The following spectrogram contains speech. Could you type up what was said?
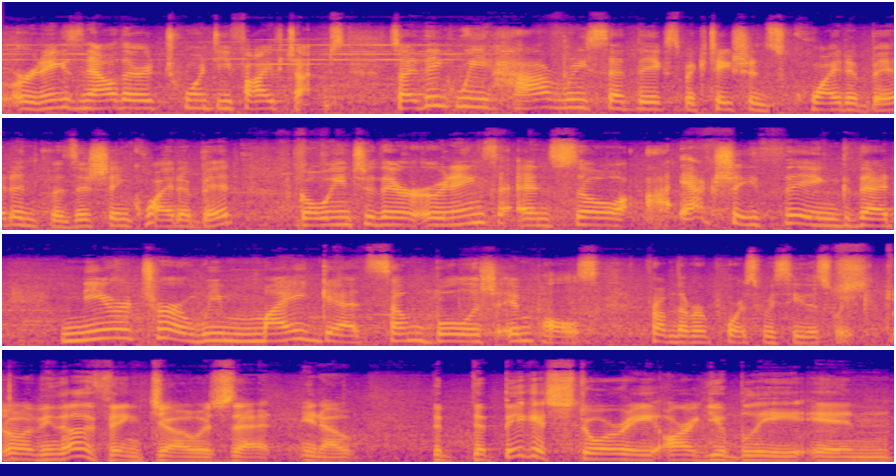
earnings. Now they're 25 times. So I think we have reset the expectations quite a bit and positioned quite a bit going to their earnings. And so I actually think that near term we might get some bullish impulse from the reports we see this week. Well, I mean, the other thing, Joe, is that you know the, the biggest story, arguably in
